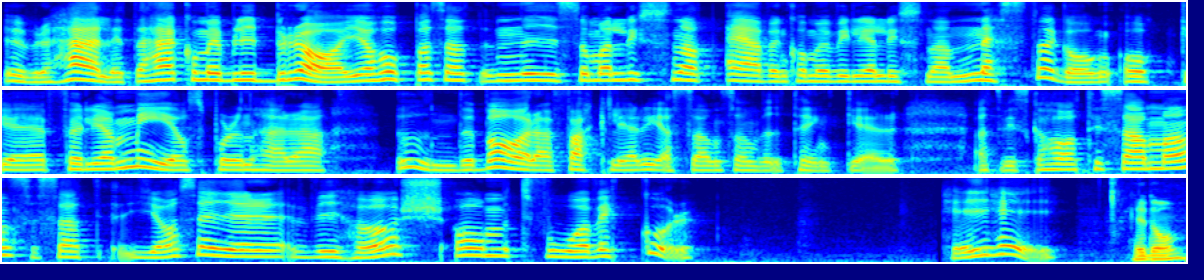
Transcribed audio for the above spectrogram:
urhärligt. Det här kommer bli bra. Jag hoppas att ni som har lyssnat även kommer vilja lyssna nästa gång och följa med oss på den här underbara fackliga resan som vi tänker att vi ska ha tillsammans. Så att jag säger vi hörs om två veckor. Hej hej! Hej då!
